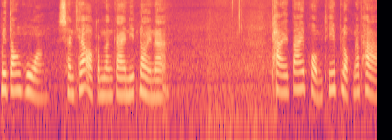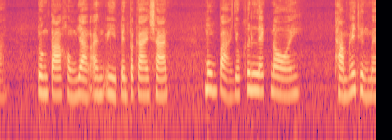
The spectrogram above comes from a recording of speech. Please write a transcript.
ไม่ต้องห่วง ฉันแค่ออกกำลังกายนิดหน่อยน่ะภายใต้ผมที่ปลกหน้าผากดวงตาของอย่างอันอีเป็นประกายชัด มุมปากยกขึ้นเล็กน้อยทำให้ถึงแม้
